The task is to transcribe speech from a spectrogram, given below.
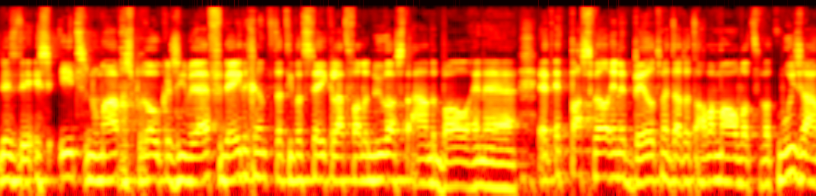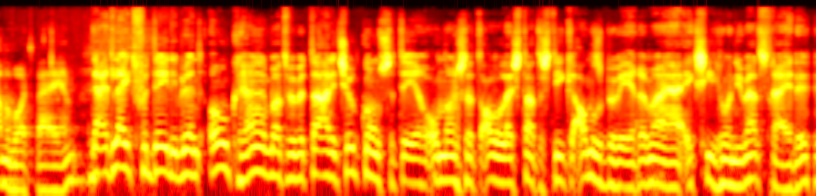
dit is iets, normaal gesproken zien we hè, verdedigend dat hij wat steken laat vallen. Nu was het aan de bal. En eh, het, het past wel in het beeld met dat het allemaal wat, wat moeizamer wordt bij hem. Nou, het lijkt voor Daily Blind ook, hè, wat we bij Tadic ook constateren, ondanks dat allerlei statistieken anders beweren. Maar ja, ik zie gewoon die wedstrijden.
